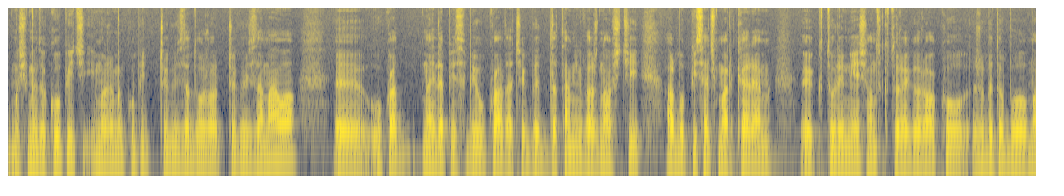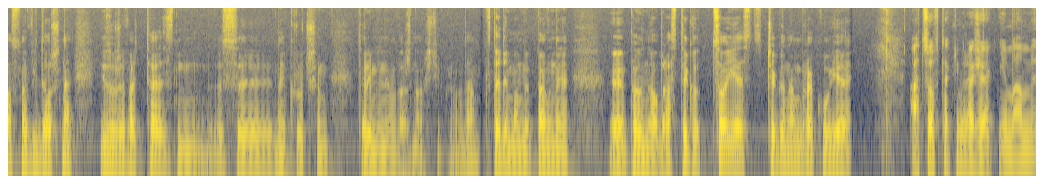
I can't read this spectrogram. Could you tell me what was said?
musimy dokupić i możemy kupić czegoś za dużo, czegoś za mało. Y, układ, najlepiej sobie układać jakby datami ważności albo pisać markerem, y, który miesiąc, którego roku, żeby to było mocno widoczne i zużywać te z, z najkrótszym terminem ważności, prawda? Wtedy mamy pełny, y, pełny obraz tego, co jest, czego nam brakuje, A co w takim razie, jak nie mamy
